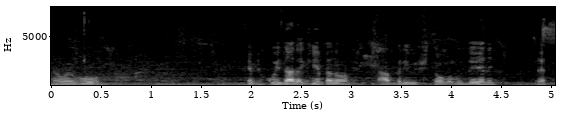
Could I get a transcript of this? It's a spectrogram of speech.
Então eu vou sempre cuidado aqui para não abrir o estômago dele. Certo?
